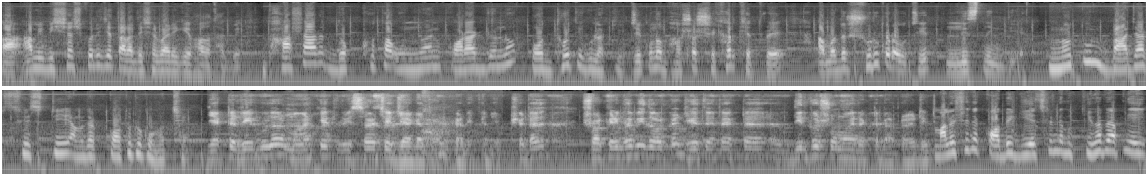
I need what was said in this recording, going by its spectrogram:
আমি বিশ্বাস করি যে তারা দেশের বাইরে গিয়ে ভালো থাকবে। ভাষার দক্ষতা উন্নয়ন করার জন্য পদ্ধতিগুলো কি? যে কোনো ভাষা শেখার ক্ষেত্রে আমাদের শুরু করা উচিত লিসনিং দিয়ে। নতুন বাজার সৃষ্টি আমাদের কতটুকু হচ্ছে? যে একটা রেগুলার মার্কেট রিসার্চের জায়গা দরকার এখানে। সেটা সরকারিভাবেই দরকার যেহেতু এটা একটা দীর্ঘ সময়ের একটা ব্যাপার। এটা মালয়েশিয়াতে কবে গিয়েছিলেন এবং কীভাবে আপনি এই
